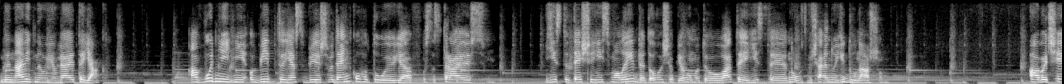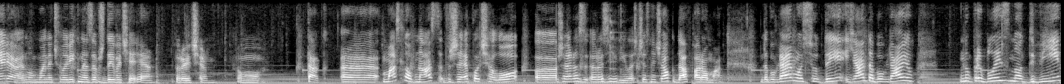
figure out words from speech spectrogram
Ви навіть не уявляєте як. А в будні дні обід я собі швиденько готую. Я стараюсь їсти те, що їсть малий, для того, щоб його мотивувати їсти ну, звичайну їду нашу. А вечеря, ну, в мене чоловік не завжди вечеряє, до речі. Тому так, е, масло в нас вже почало, е, вже роз, розігрілось. Чесничок дав аромат. Додаємо сюди. Я додаю ну, приблизно дві,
